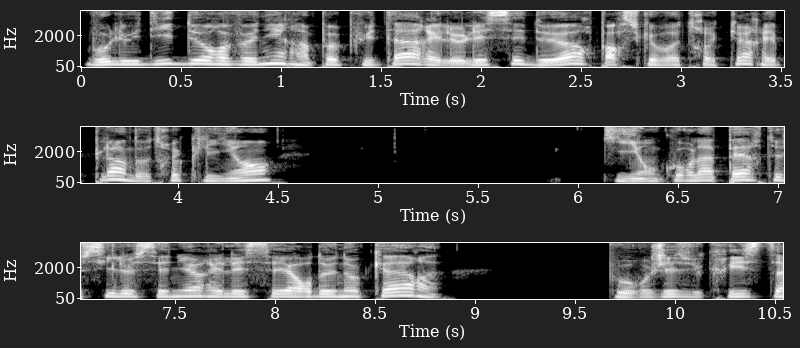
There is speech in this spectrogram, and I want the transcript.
vous lui dites de revenir un peu plus tard et le laisser dehors parce que votre cœur est plein d'autres clients. Qui encourt la perte si le Seigneur est laissé hors de nos cœurs? Pour Jésus-Christ,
